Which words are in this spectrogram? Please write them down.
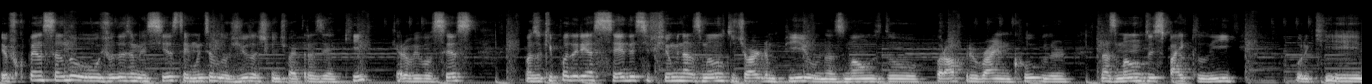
Eu fico pensando, o Judas e o Messias tem muitos elogios, acho que a gente vai trazer aqui, quero ouvir vocês. Mas o que poderia ser desse filme nas mãos do Jordan Peele, nas mãos do próprio Ryan Coogler, nas mãos do Spike Lee? Porque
